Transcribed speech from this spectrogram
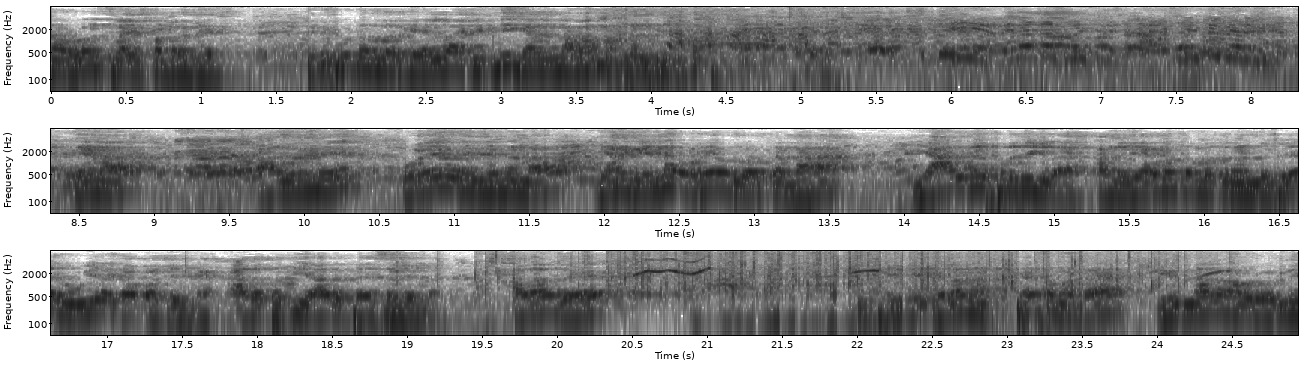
நான் ரோல்ஸ் ரைஸ் பண்ணுறது திருப்பூட்டூரில் இருக்க எல்லா கிட்னியும் கலந்து மாட்ட முடியும் ஏன்னா அது வந்து ஒரே ஒரு இது என்னன்னா எனக்கு என்ன ஒரே ஒரு வருத்தம்னா யாருமே புரிஞ்சுக்கல. அந்த இரநூத்தம்பத்தி ரெண்டு பேர் உயிரை காப்பாற்றிருக்கேன் அதை பற்றி யாரும் பேசவே இல்லை. அதாவது இதெல்லாம் நான் பேச மாட்டேன். இருந்தாலும் அவர் வந்து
